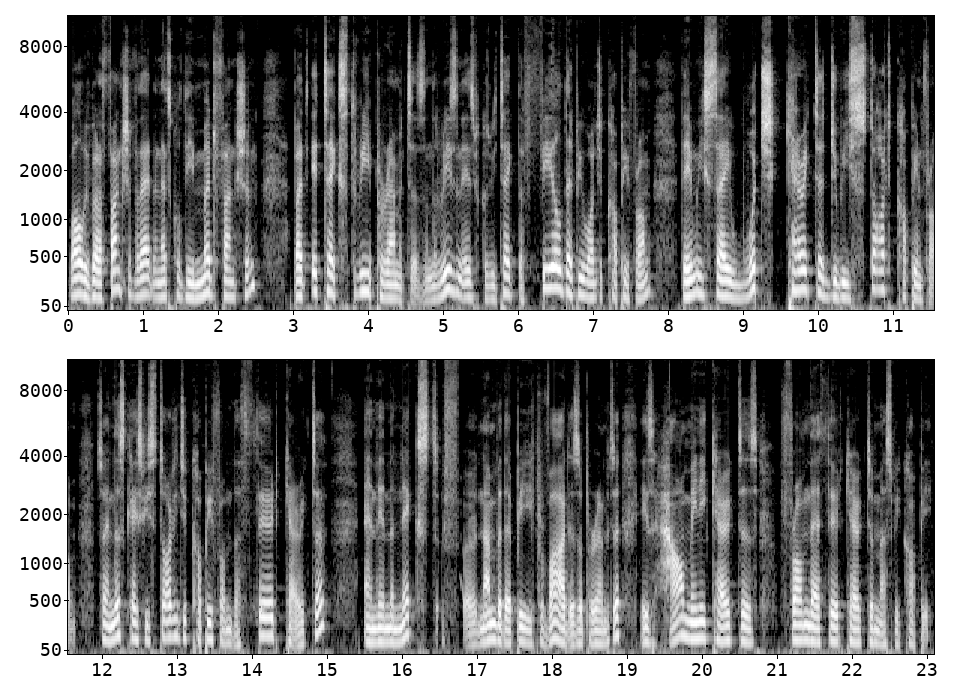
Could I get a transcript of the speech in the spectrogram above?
Well we've got a function for that and that's called the mid function but it takes three parameters and the reason is because we take the field that we want to copy from then we say which character do we start copying from. So in this case we're starting to copy from the third character and then the next uh, number that we provide as a parameter is how many characters from that third character must we copy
